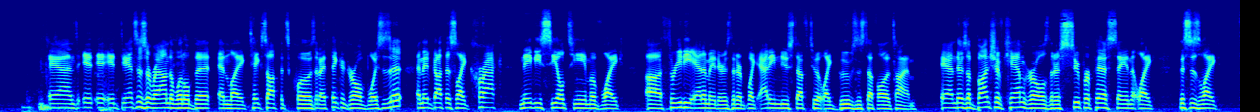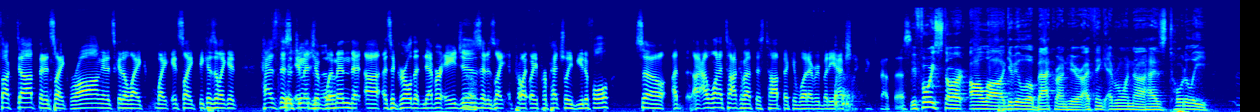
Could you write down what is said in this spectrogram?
and it, it it dances around a little bit and like takes off its clothes, and I think a girl voices it, and they've got this like crack Navy SEAL team of like uh 3D animators that are like adding new stuff to it, like boobs and stuff all the time. And there's a bunch of cam girls that are super pissed, saying that like this is like fucked up and it's like wrong and it's gonna like like it's like because of like it has this image of that up. women that uh it's a girl that never ages and is like like perpetually beautiful. So I I want to talk about this topic and what everybody actually thinks about this. Before we start, I'll uh, give you a little background here. I think everyone uh, has totally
